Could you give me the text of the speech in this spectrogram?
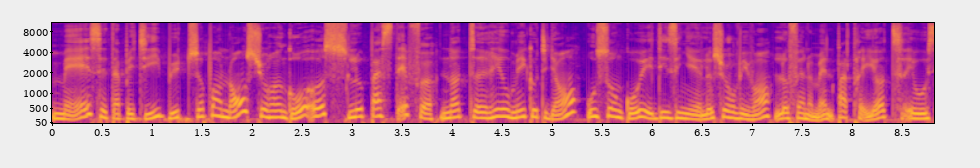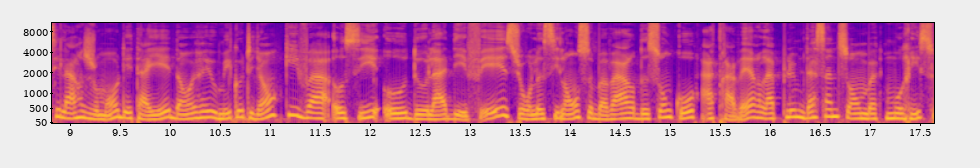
Mais cet appétit bute cependant sur un gros os, le PASTEF. Note Réumi Quotidien, où Sonko est désigné le survivant, le phénomène patriote est aussi largement détaillé dans Réumi Quotidien, qui va aussi au-delà des faits sur le silence bavard de Sonko à travers la plume d'Assane Sombe. Maurice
